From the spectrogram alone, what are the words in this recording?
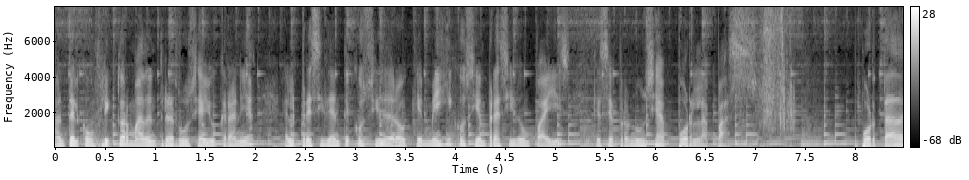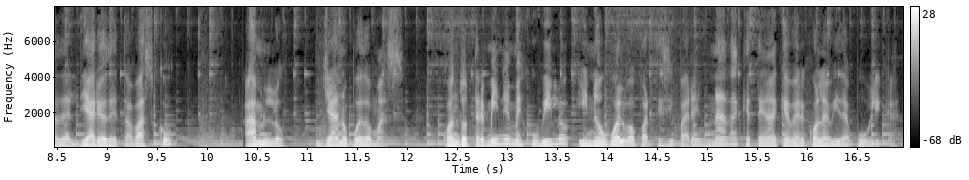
Ante el conflicto armado entre Rusia y Ucrania, el presidente consideró que México siempre ha sido un país que se pronuncia por la paz. Portada del diario de Tabasco, AMLO, ya no puedo más. Cuando termine me jubilo y no vuelvo a participar en nada que tenga que ver con la vida pública,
